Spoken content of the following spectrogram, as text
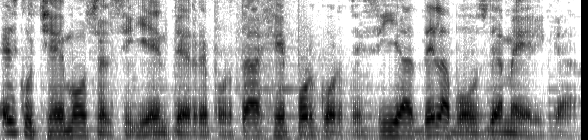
Escuchemos el siguiente reportaje por cortesía de La Voz de América.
